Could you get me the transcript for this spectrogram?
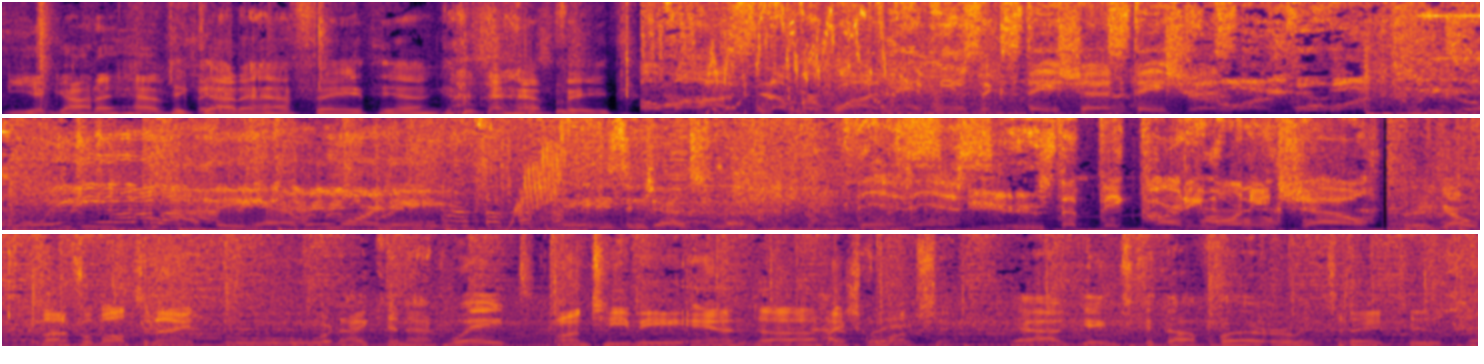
you gotta have. you faith. got to have faith. Yeah. Got to have faith. Omaha's number one hit music station. Station. Channel 941. Wake. Waking up laughing every morning. Ladies and gentlemen, this, is the Big Party Morning Show. There you go. A lot of football tonight Ooh, and I cannot wait. on TV and uh, high school, wait. obviously. Yeah, games kick off uh, early today, too. So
